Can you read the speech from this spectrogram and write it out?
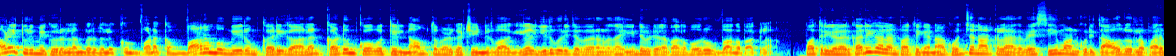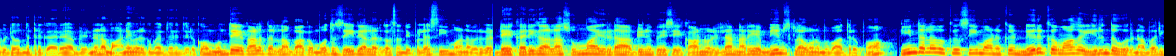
அனைத்து உரிமைக்குரிய நண்பர்களுக்கும் வணக்கம். வரம்பு மீறும் கரிகாலன் கடும் கோபத்தில் நாம் தமிழ் கட்சி நிர்வாகிகள். இது குறித்த விவரங்களை தான் இந்த வீடியோவில் பார்க்க போகிறோம் வாங்க பார்க்கலாம். பத்திரிகையாளர் கரிகாலன் பார்த்தீங்கன்னா கொஞ்ச நாட்களாகவே சீமான் குறித்த அவதூறில் பரப்பிட்டு வந்துட்டுருக்காரு அப்படின்னு நம்ம அனைவருக்குமே தெரிஞ்சிருக்கும். முந்தைய காலத்திலலாம் பார்க்கும்போது செய்தியாளர்கள் சந்திப்பில் சீமான் அவர்கள் டே கரிகாலா சும்மா இருடா அப்படின்னு பேசிய காணொலியில் நிறைய மீம்ஸ்களாகவும் நம்ம பார்த்துருப்போம். இந்த அளவுக்கு சீமானுக்கு நெருக்கமாக இருந்த ஒரு நபர்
